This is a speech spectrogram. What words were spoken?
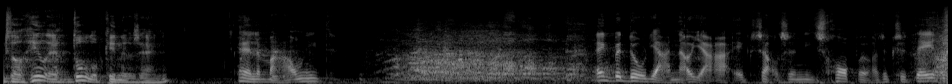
Moet wel heel erg dol op kinderen zijn, hè? Helemaal niet. Ik bedoel, ja, nou ja, ik zal ze niet schoppen als ik ze tegenkom.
